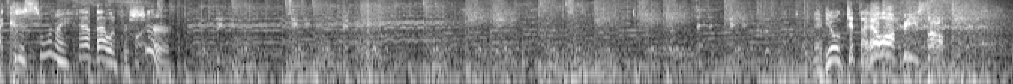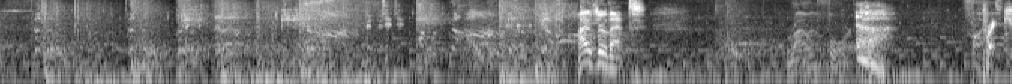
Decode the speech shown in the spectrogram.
I could have sworn I had that one for sure. Man, if you don't get the hell off me, son of... I deserve that. Fight. Prick.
